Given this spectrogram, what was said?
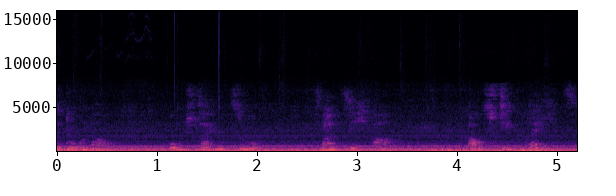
Alte Donau. Umsteigenzug 20a. Ausstieg rechts.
